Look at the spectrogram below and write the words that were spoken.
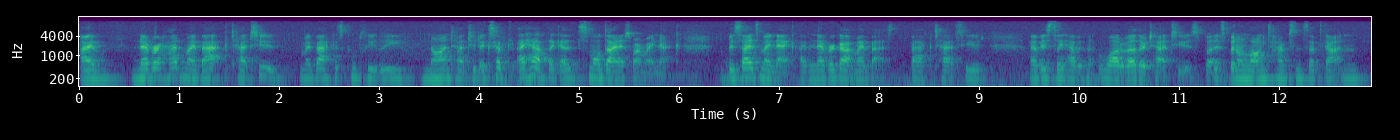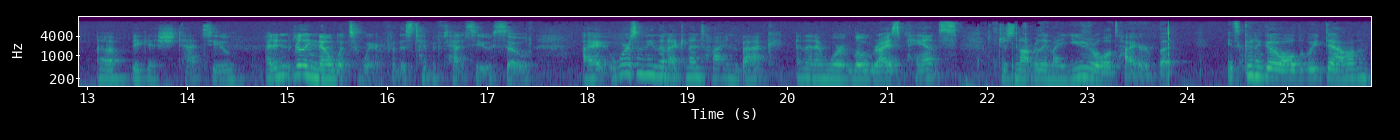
I've never had my back tattooed. My back is completely non-tattooed, except I have like a small dinosaur on my neck. Besides my neck, I've never got my back tattooed. I obviously have a lot of other tattoos, but it's been a long time since I've gotten a biggish tattoo. I didn't really know what to wear for this type of tattoo, so I wore something that I can untie in the back and then I wore low-rise pants, which is not really my usual attire, but it's gonna go all the way down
